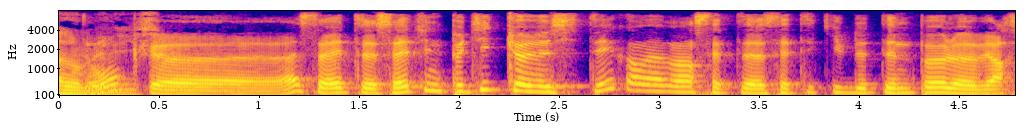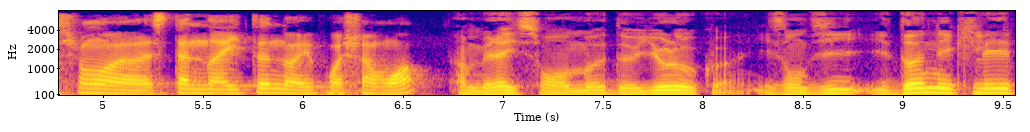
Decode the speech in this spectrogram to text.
Ah Donc euh, ça va être ça va être une petite curiosité quand même hein, cette cette équipe de Temple euh, version euh, Stan Drayton dans les prochains mois. Ah mais là ils sont en mode YOLO quoi. Ils ont dit ils donnent les clés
